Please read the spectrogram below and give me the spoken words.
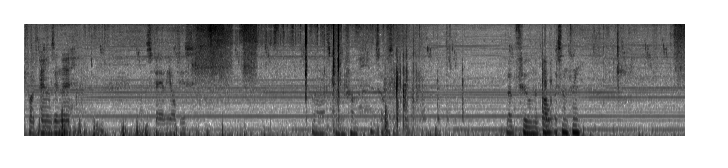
25 pounds in there. That's fairly obvious. Where that's coming from. That's obviously rubbed through on the bolt or something. So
